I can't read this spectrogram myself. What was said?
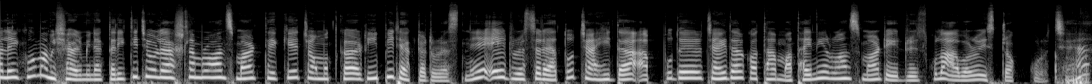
আলাইকুম, আমি শারমিন আক্তার। ইতি চলে আসলাম রোহান স্মার্ট থেকে চমৎকার রিপিট একটা ড্রেস নিয়ে। এই ড্রেসের এত চাহিদা, আপুদের চাহিদার কথা মাথায় নিয়ে রোহান স্মার্ট এই ড্রেসগুলো আবারও স্টক করেছে হ্যাঁ?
